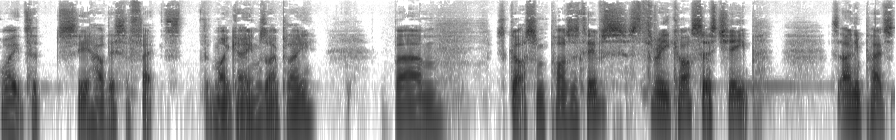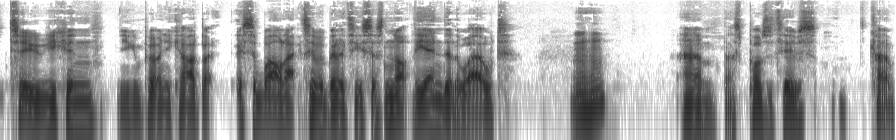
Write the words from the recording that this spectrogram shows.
wait to see how this affects my games I play. But um, it's got some positives. It's three costs. So it's cheap. It's only purchase two you can you can put on your card, but it's a wild active ability, so it's not the end of the world. hmm Um, that's positives. Kind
